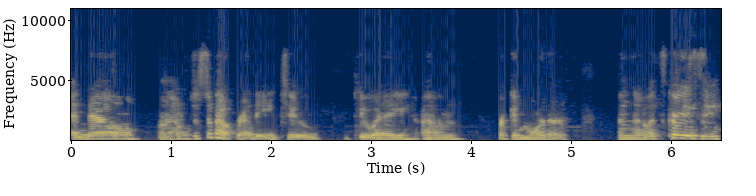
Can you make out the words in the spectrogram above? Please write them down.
and now I'm just about ready to do a um, brick and mortar. I know it's crazy.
